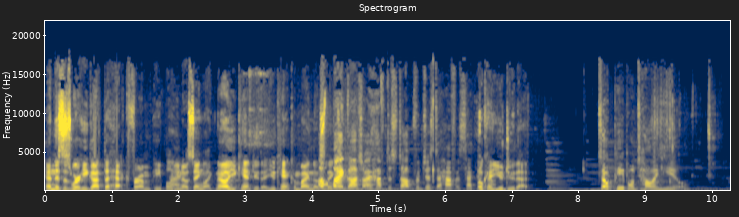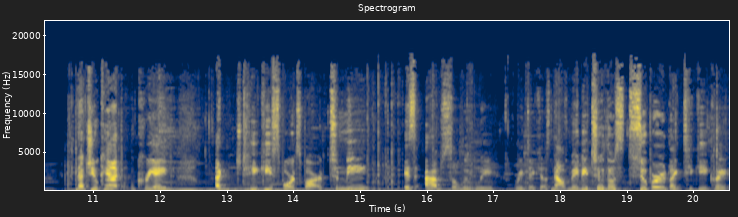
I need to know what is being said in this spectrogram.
And this is where he got the heck from people, you Right. know, saying, like, no, you can't do that. You can't combine those things. Oh things. my gosh, I have to stop for just a half a second. Okay, you do that. So people telling you that you can't create a tiki sports bar to me is absolutely ridiculous. Now, maybe to those super like tiki cra-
